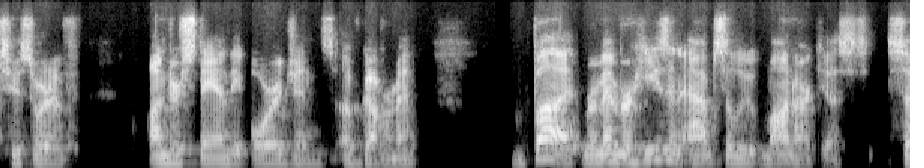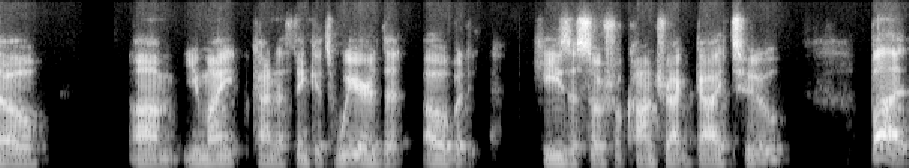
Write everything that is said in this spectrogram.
to sort of understand the origins of government. But remember, he's an absolute monarchist, so um, you might kind of think it's weird that, oh, but he's a social contract guy too. But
